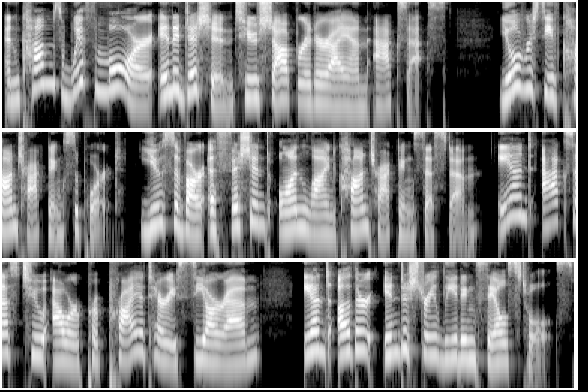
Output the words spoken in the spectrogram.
and comes with more in addition to ShopRitterIM access. You'll receive contracting support, use of our efficient online contracting system, and access to our proprietary CRM and other industry leading sales tools.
